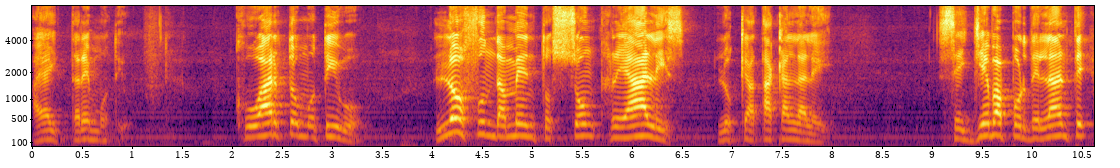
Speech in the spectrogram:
Ahí hay tres motivos. Cuarto motivo, los fundamentos son reales los que atacan la ley. Se lleva por delante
